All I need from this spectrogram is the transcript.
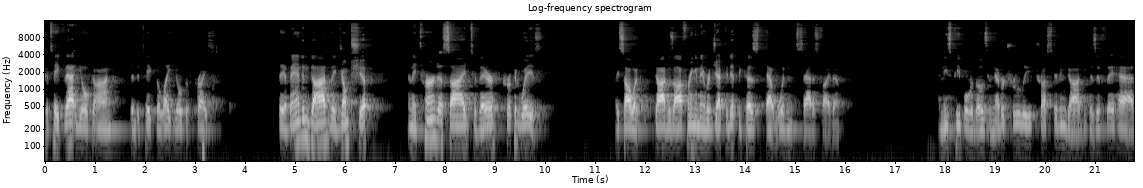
to take that yoke on than to take the light yoke of Christ. They abandoned God, they jumped ship, and they turned aside to their crooked ways. They saw what God was offering and they rejected it because that wouldn't satisfy them. And these people were those who never truly trusted in God because if they had,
